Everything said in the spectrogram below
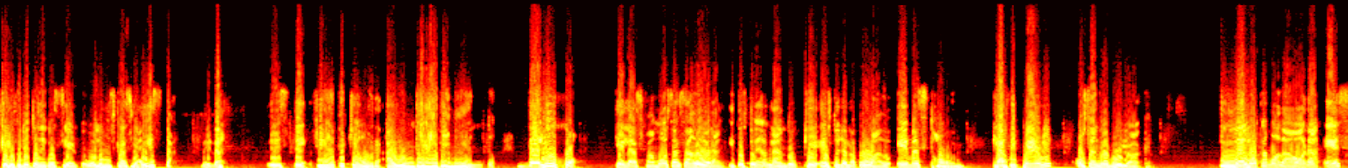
que lo que yo te digo es cierto, vos lo buscas y ahí está, ¿verdad? Este, fíjate que ahora hay un tratamiento de lujo que las famosas adoran, y te estoy hablando que esto ya lo ha probado Emma Stone, Kathy Perry o Sandra Bullock. La loca moda ahora es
